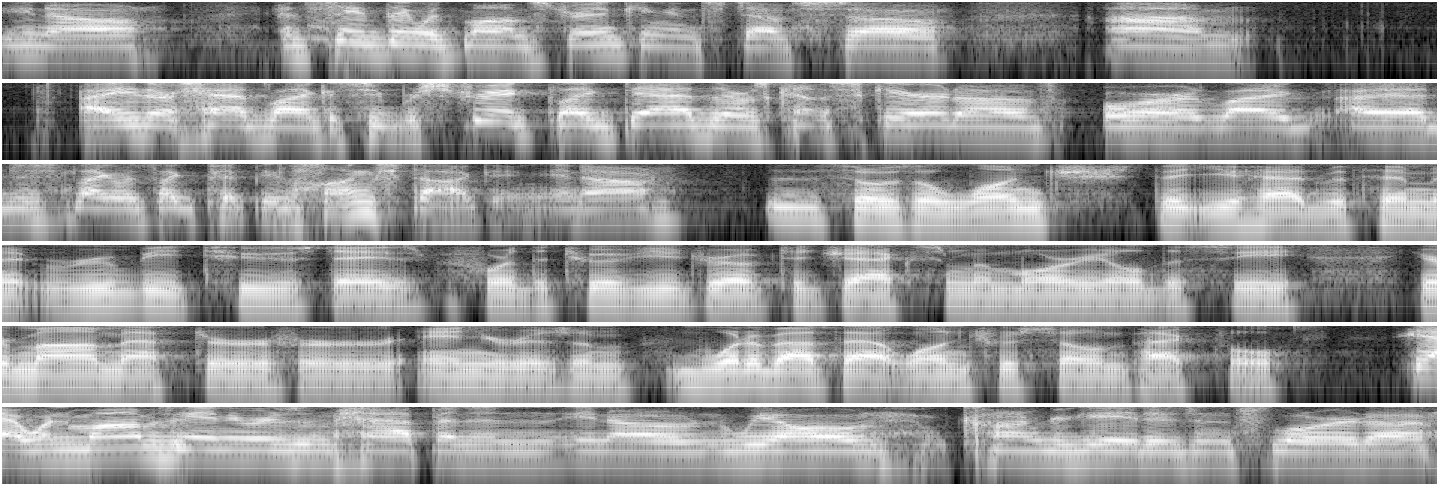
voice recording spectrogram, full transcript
you know? And same thing with mom's drinking and stuff. So um, I either had like a super strict like dad that I was kind of scared of, or like I had just like it was like Pippi Longstocking, you know. So it was a lunch that you had with him at Ruby Tuesdays before the two of you drove to Jackson Memorial to see your mom after her aneurysm. What about that lunch was so impactful? Yeah, when mom's aneurysm happened, and you know we all congregated in Florida,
